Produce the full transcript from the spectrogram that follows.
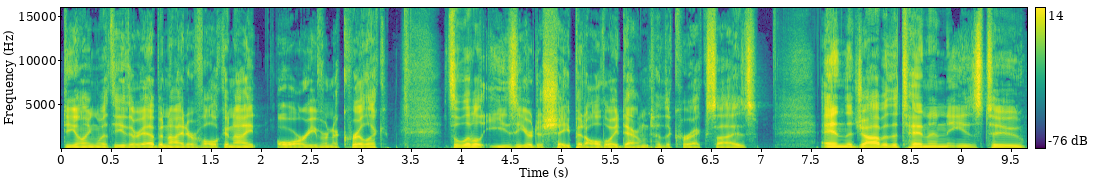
dealing with either ebonite or vulcanite or even acrylic. It's a little easier to shape it all the way down to the correct size. And the job of the tenon is to,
